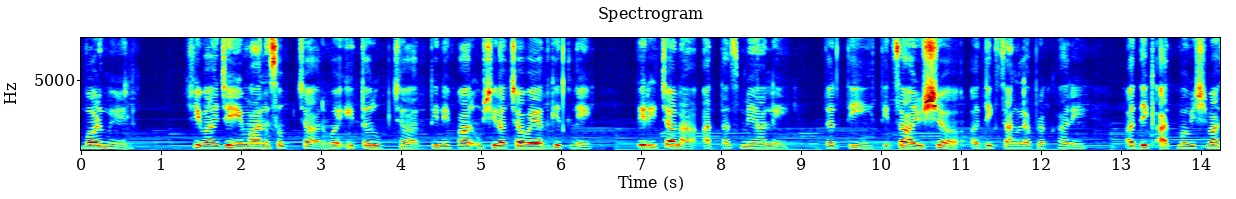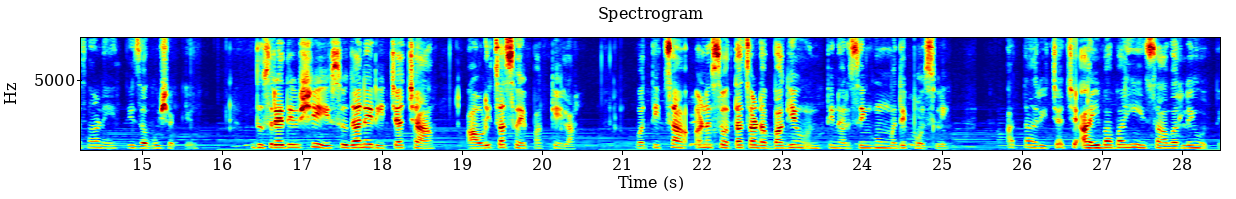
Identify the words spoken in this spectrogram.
बळ मिळेल. शिवाय जे मानसोपचार व इतर उपचार तिने फार उशिराच्या वयात घेतले ते रिचाला आत्ताच मिळाले तर ती तिचं आयुष्य अधिक चांगल्या प्रकारे अधिक आत्मविश्वासाने ती जगू शकेल. दुसऱ्या दिवशी सुधाने रिचाच्या आवडीचा स्वयंपाक केला. व तिचा आणि स्वतःचा डब्बा घेऊन ती नर्सिंग होममध्ये पोचली आता रिचाचे आई बाबाही सावरले होते.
